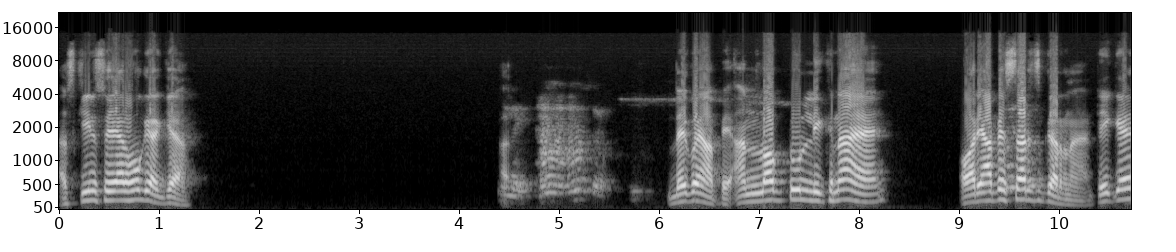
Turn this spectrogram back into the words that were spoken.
स्क्रीन शेयर हो गया क्या? नहीं। हाँ हाँ देखो यहाँ पे अनलॉक टूल लिखना है और यहाँ पे सर्च करना है ठीक है?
